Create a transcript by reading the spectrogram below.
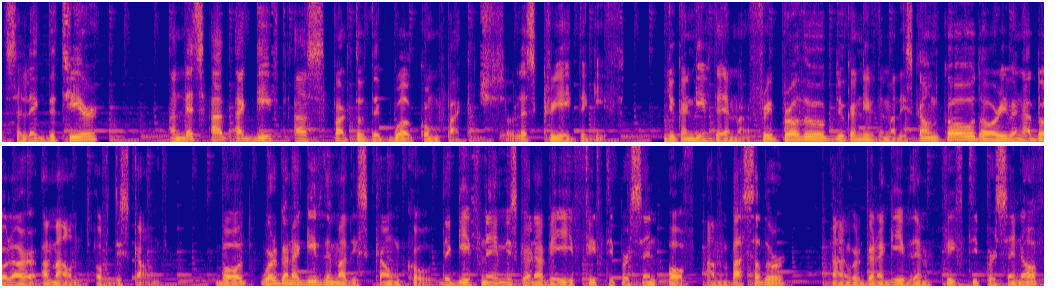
select the tier and let's add a gift as part of the welcome package. So let's create the gift. You can give them a free product, you can give them a discount code or even a dollar amount of discount but we're gonna give them a discount code. The gift name is gonna be 50% off ambassador and we're gonna give them 50% off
